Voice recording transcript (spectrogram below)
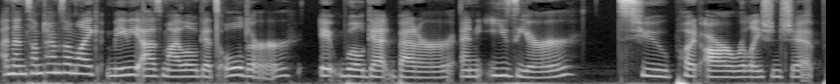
And then sometimes I'm like, maybe as Milo gets older, it will get better and easier to put our relationship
